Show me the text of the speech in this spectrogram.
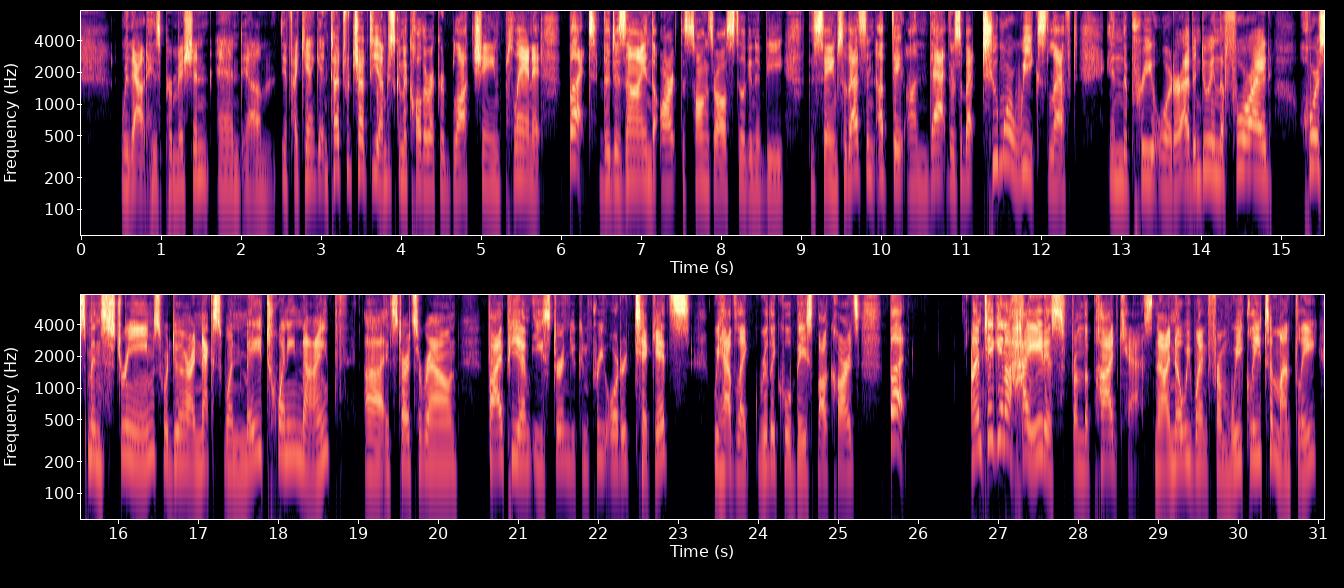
without his permission. And um, if I can't get in touch with Chuck D, I'm just going to call the record Blockchain Planet. But the design, the art, the songs are all still going to be the same. So that's an update on that. There's about two more weeks left in the pre order. I've been doing the Four Eyed Horseman streams. We're doing our next one May 29th. Uh, it starts around 5 p.m. Eastern. You can pre order tickets. We have like really cool baseball cards. But I'm taking a hiatus from the podcast. Now, I know we went from weekly to monthly.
